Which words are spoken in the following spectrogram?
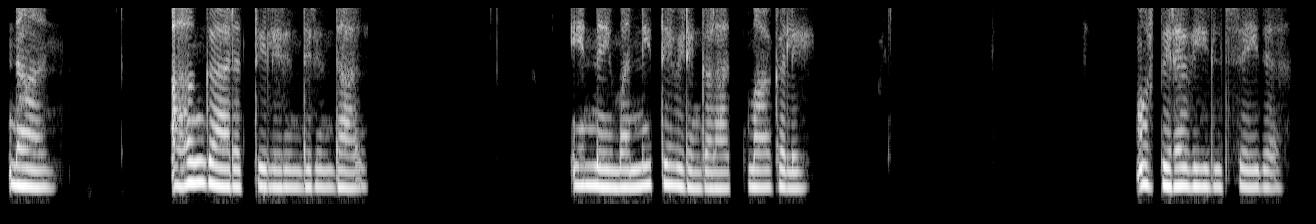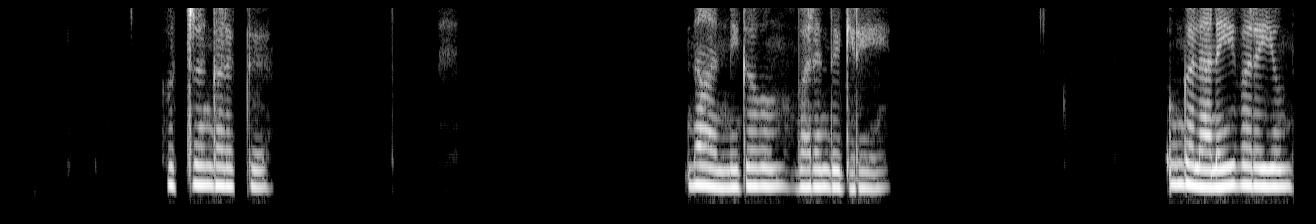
நான் அகங்காரத்தில் இருந்திருந்தால் என்னை மன்னித்து விடுங்கள் ஆத்மாக்களே. முற்பிறவியில் செய்த குற்றங்களுக்கு நான் மிகவும் வருந்துகிறேன். உங்கள் அனைவரையும்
